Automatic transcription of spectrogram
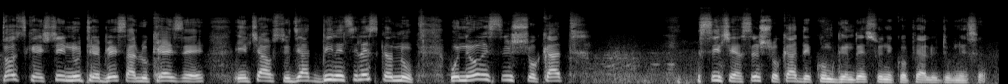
toți creștini nu trebuie să lucreze în ce au studiat? Bineînțeles că nu. Uneori sunt șocat, sincer, sunt șocat de cum gândesc unii copii al lui Dumnezeu.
